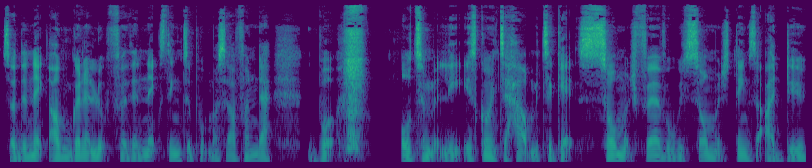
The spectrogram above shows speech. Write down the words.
so the next I'm going to look for the next thing to put myself under. But ultimately it's going to help me to get so much further with so much things that I do.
